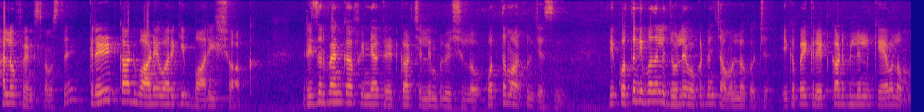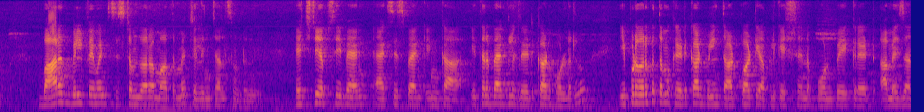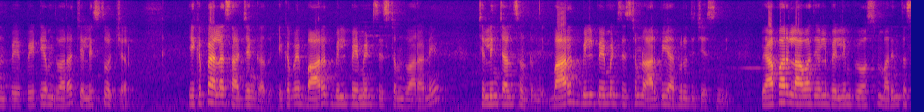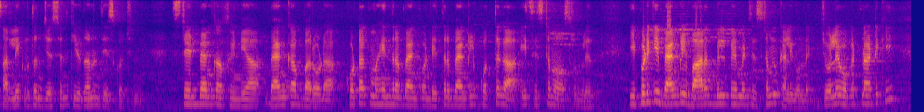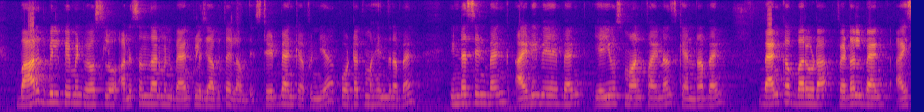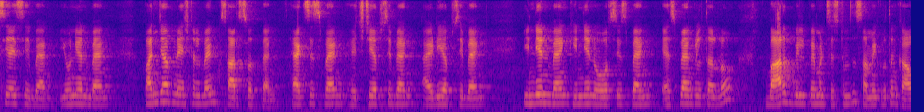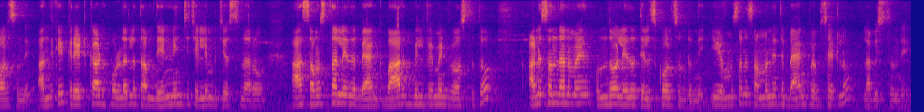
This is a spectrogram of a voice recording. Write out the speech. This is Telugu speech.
హలో ఫ్రెండ్స్ నమస్తే. క్రెడిట్ కార్డ్ వాడేవారికి భారీ shock Reserve Bank of India credit card చెల్లింపుల విషయంలో కొత్త మార్పులు చేసింది. ఈ కొత్త నిబంధనలు జూలై ఒకటి నుంచి అమల్లోకి వచ్చాయి. ఇకపై క్రెడిట్ కార్డు బిల్లులను కేవలం భారత్ బిల్ పేమెంట్ సిస్టమ్ ద్వారా మాత్రమే చెల్లించాల్సి ఉంటుంది. హెచ్డిఎఫ్సి బ్యాంక్ యాక్సిస్ బ్యాంక్ ఇంకా ఇతర బ్యాంకుల క్రెడిట్ కార్డు హోల్డర్లు ఇప్పటి వరకు తమ క్రెడిట్ కార్డ్ బిల్లును థర్డ్ పార్టీ అప్లికేషన్ అయిన PhonePe credit Amazon Pay Paytm ద్వారా చెల్లిస్తూ వచ్చారు. ఇకపై అలా సాధ్యం కాదు. ఇకపై భారత్ బిల్ పేమెంట్ సిస్టమ్ ద్వారానే చెల్లించాల్సి ఉంటుంది. భారత్ బిల్ పేమెంట్ సిస్టమ్ను ఆర్బీఐ అభివృద్ధి చేసింది. వ్యాపార లావాదేవీల బెల్లింపు వ్యవస్థను మరింత సరళీకృతం చేసేందుకు విధానం తీసుకొచ్చింది. State Bank of India Bank of Baroda Kotak Mahindra Bank వంటి ఇతర బ్యాంకులు కొత్తగా ఈ సిస్టమ్ అవసరం లేదు. ఇప్పటికీ బ్యాంకులు భారత్ బిల్ పేమెంట్ సిస్టమ్ను కలిగి ఉన్నాయి. జూలై ఒకటి నాటికి భారత్ బిల్ పేమెంట్ వ్యవస్థలో అనుసంధానమైన బ్యాంకుల జాబితా ఇలా ఉంది? State Bank of India Kotak Mahindra Bank IndusInd Bank IDBI Bank AU Small Finance Canara Bank Bank of Baroda Federal Bank ICICI Bank Union Bank Punjab National Bank Saraswat Bank Axis Bank HDFC Bank IDFC Bank Indian Bank Indian Overseas Bank Yes బ్యాంకులతో భారత్ బిల్ పేమెంట్ సిస్టమ్తో సమీకృతం కావాల్సింది. అందుకే క్రెడిట్ కార్డ్ హోల్డర్లు తాము దేని నుంచి చెల్లింపు చేస్తున్నారో ఆ సంస్థ లేదా బ్యాంక్ భారత్ బిల్ పేమెంట్ వ్యవస్థతో అనుసంధానమై ఉందో లేదో తెలుసుకోవాల్సి ఉంటుంది. ఈ అంశానికి సంబంధిత బ్యాంక్ వెబ్సైట్లో లభిస్తుంది.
